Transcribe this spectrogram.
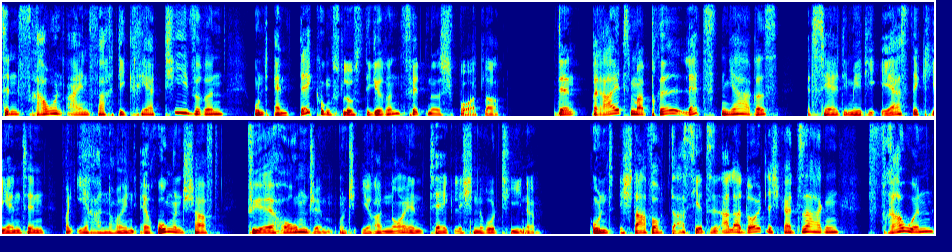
sind Frauen einfach die kreativeren und entdeckungslustigeren Fitnesssportler. Denn bereits im April letzten Jahres erzählte mir die erste Klientin von ihrer neuen Errungenschaft für ihr Home Gym und ihrer neuen täglichen Routine. Und ich darf auch das jetzt in aller Deutlichkeit sagen, Frauen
